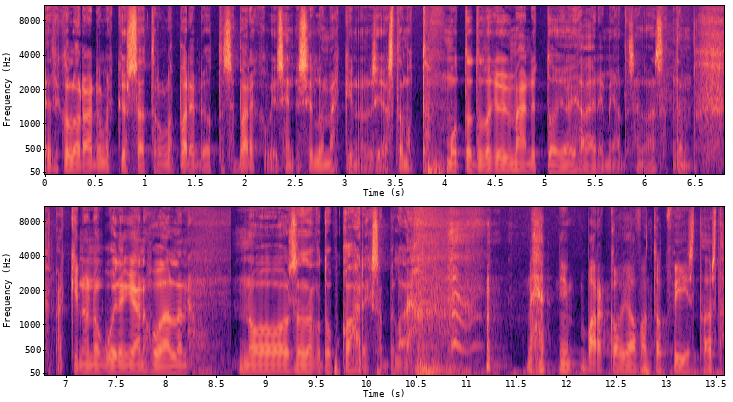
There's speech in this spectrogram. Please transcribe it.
että Coloradolle kyllä saattanut olla parempi ottaa se Parkovi sinne silloin McKinnonin sijasta, mutta, mutta tota, kyllä mä nyt on jo ihan eri mieltä sen kanssa, että McKinnon on kuitenkin NHL No sanotaanko top 8 pelaaja. niin Barkovi on top 15.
